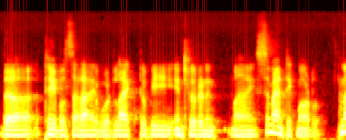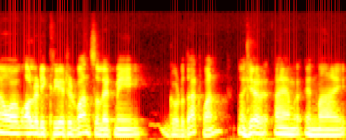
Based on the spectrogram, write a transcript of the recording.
the tables that I would like to be included in my semantic model. Now I've already created one, so let me go to that one. Now here I am in my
